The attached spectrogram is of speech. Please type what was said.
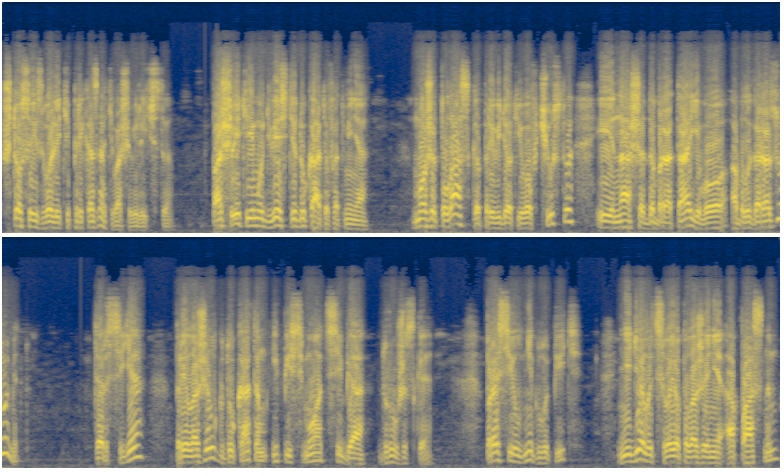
«Что соизволите приказать, Ваше Величество? Пошлите ему 200 дукатов от меня». Может, ласка приведет его в чувство, и наша доброта его облагоразумит. Терсье приложил к дукатам и письмо от себя, дружеское. Просил не глупить, не делать свое положение опасным,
